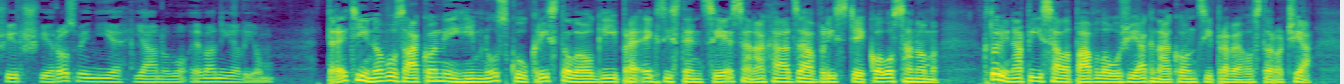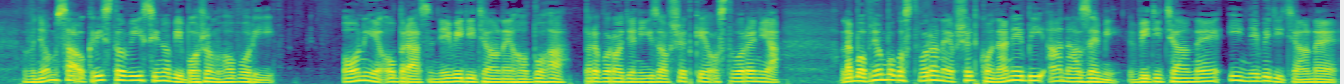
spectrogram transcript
širšie rozvinie Jánovo evanielium. Tretí novozákonný hymnus ku kristológii pre existencie sa nachádza v liste Kolosanom, ktorý napísal Pavlov žiak na konci prvého storočia – v ňom sa o Kristovi synovi Božom hovorí On je obraz neviditeľného Boha, prvorodený zo všetkého stvorenia, lebo v ňom bolo stvorené všetko na nebi a na zemi, viditeľné i neviditeľné.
